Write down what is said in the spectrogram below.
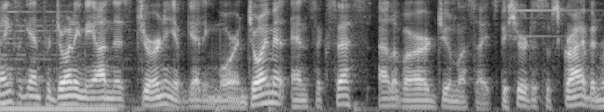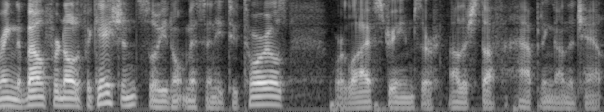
Thanks again for joining me on this journey of getting more enjoyment and success out of our Joomla sites. Be sure to subscribe and ring the bell for notifications so you don't miss any tutorials or live streams or other stuff happening on the channel.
